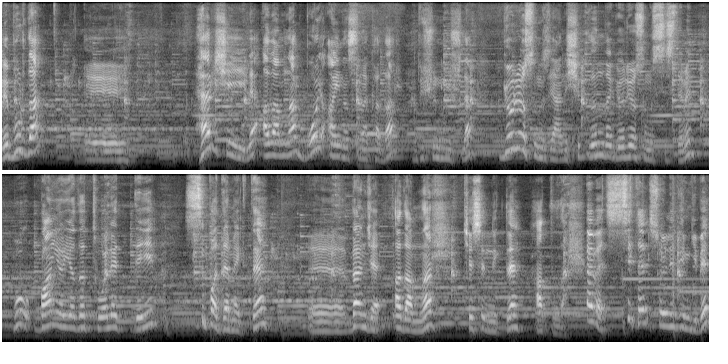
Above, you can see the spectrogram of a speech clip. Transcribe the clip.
ve burada e, her şeyiyle adamlar boy aynasına kadar düşünmüşler. Görüyorsunuz yani şıklığını da görüyorsunuz sistemin. Bu banyo ya da tuvalet değil spa demekte. Ee, bence adamlar kesinlikle haklılar. Evet site söylediğim gibi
